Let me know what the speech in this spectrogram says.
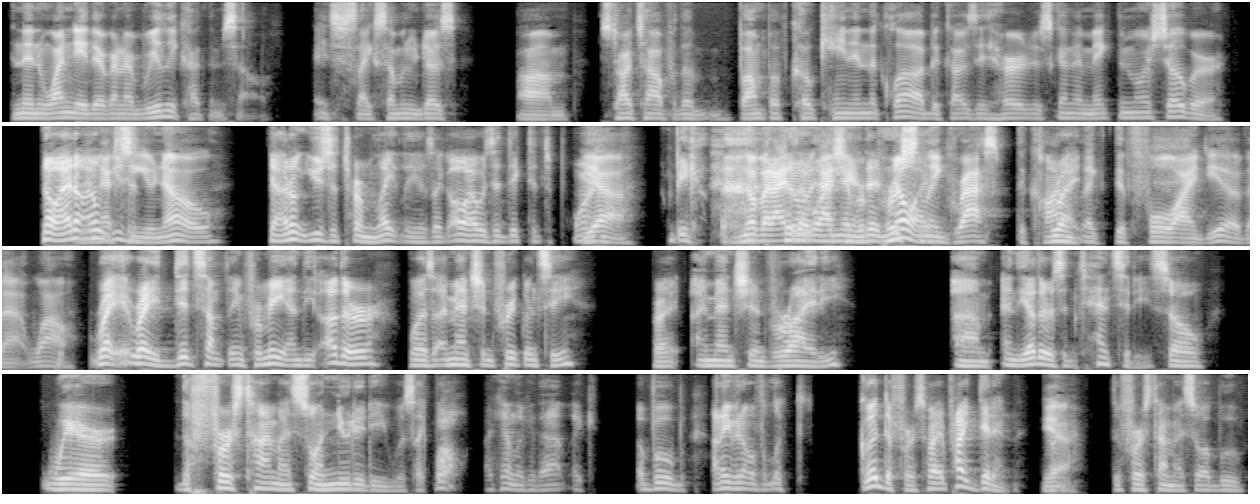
and then one day they're gonna really cut themselves. It's just like someone who does um, starts off with a bump of cocaine in the club because they heard it's gonna make them more sober. No, I don't, I don't next use thing it. you know, Yeah, I don't use the term lightly. It's like, oh, I was addicted to porn. yeah. Because, No, but I don't. I, it never and didn't know I- personally grasped the con, Right. like the full idea of that. Wow. right, right. It did something for me. And the other was I mentioned frequency, right? I mentioned variety. Um, and the other is intensity. So where the first time I saw nudity was like, whoa, I can't look at that. Like a boob. I don't even know if it looked good the first time. I probably didn't. like, Yeah. the first time I saw a boob.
